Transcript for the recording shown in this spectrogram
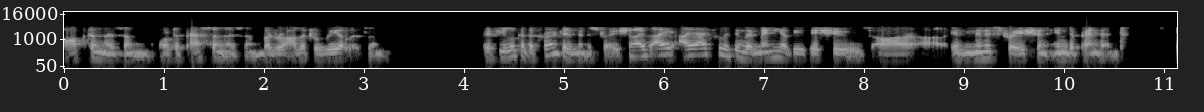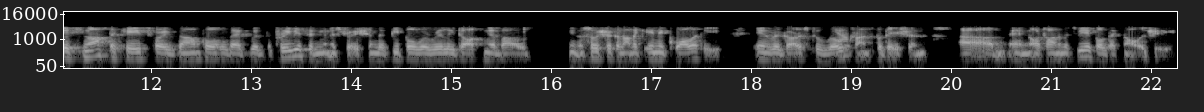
optimism or to pessimism, but rather to realism. If you look at the current administration, I, I, I actually think that many of these issues are uh, administration independent. It's not the case, for example, that with the previous administration that people were really talking about, you know, socioeconomic inequality in regards to road yeah. transportation um, and autonomous vehicle technology.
